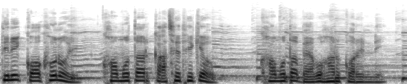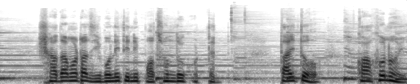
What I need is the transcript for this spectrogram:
তিনি কখনোই ক্ষমতার কাছে থেকেও ক্ষমতা ব্যবহার করেননি। সাদামাটা জীবনই তিনি পছন্দ করতেন। তাই তো কখনোই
